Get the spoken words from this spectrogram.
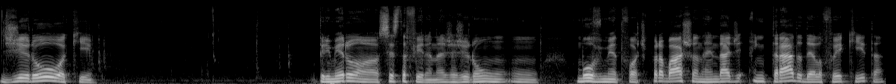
Gerou aqui. Primeiro, sexta-feira, né? Já gerou um, um movimento forte para baixo. Na realidade, a entrada dela foi aqui, tá?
